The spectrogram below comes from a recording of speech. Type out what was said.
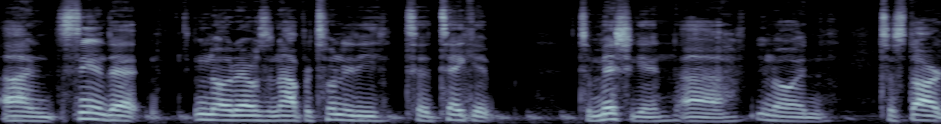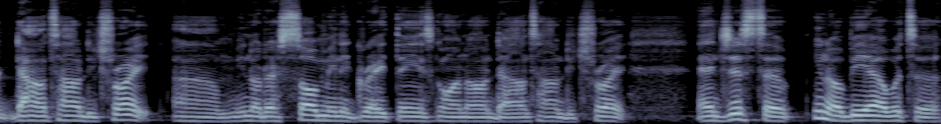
Uh, and seeing that, you know, there was an opportunity to take it to Michigan, uh, you know, and to start downtown Detroit. Um, you know, there's so many great things going on downtown Detroit, and just to you know be able to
